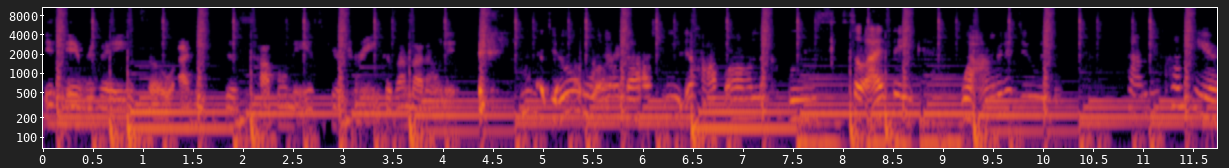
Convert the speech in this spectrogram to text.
It's everything. So I need to just hop on the insecure train because I'm not on it. you do. Oh my gosh, you need to hop on the caboose. So I think what I'm gonna do is time you come here,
